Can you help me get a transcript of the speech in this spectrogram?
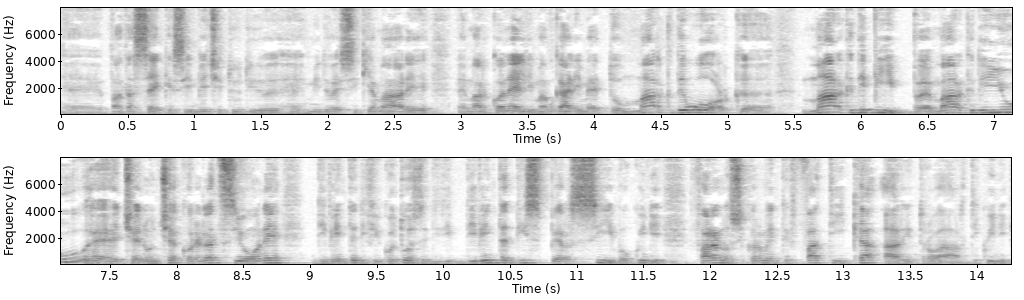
Eh, va da sé che se invece tu ti, eh, mi dovessi chiamare eh, Marco Anelli, magari metto Mark the Work, Mark the Pip, Mark the You, eh, cioè non c'è correlazione, diventa difficoltoso, di, diventa dispersivo, quindi faranno sicuramente fatica a ritrovarti. Quindi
